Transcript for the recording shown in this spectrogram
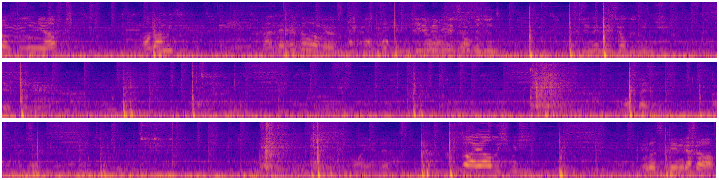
Kondisyonsuzum ya. Adam hiç ben nefes alamıyorum. 21 çok uzun. 21 çok uzunmuş. Aferin. 17. Bu sahaya alışmış. Burası benim saham.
